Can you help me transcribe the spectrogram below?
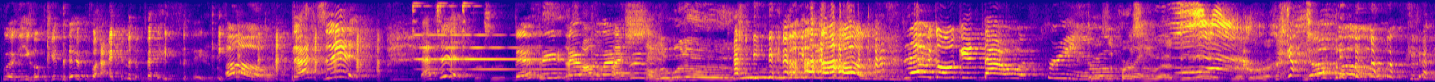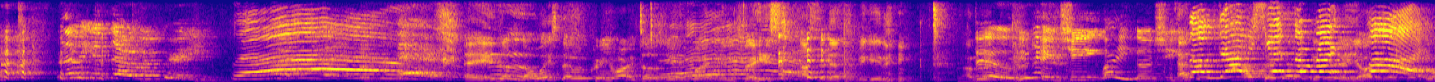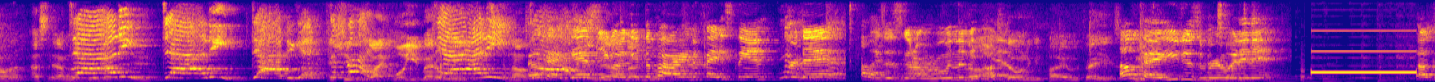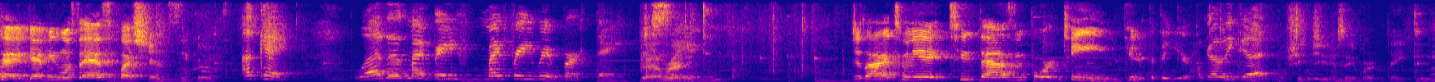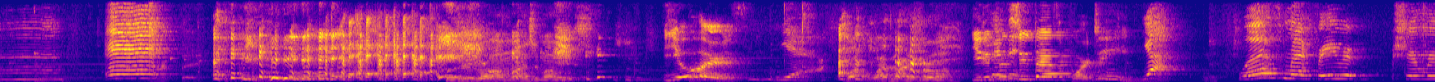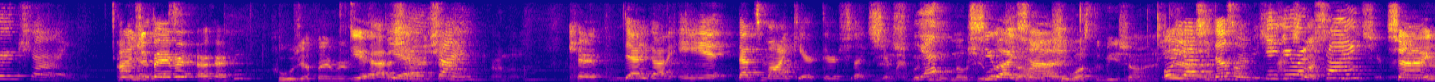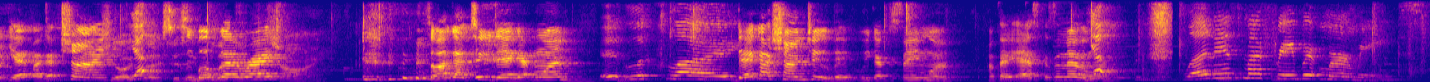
well, you gonna get that pie in the face again. oh, that's it. That's it. That's it. That's it. That's That's, all the the last questions. one. I'm the winner. Let me go get that whipped cream. It was the person who had the lowest number, right? No. Let me get that whipped cream. Hey, don't, don't waste that whipped cream. I already told you you ain't fighting in the face. I said that at the beginning. I'm not Dude, doing you that can't cheat. Why are you gonna cheat? I, I said that at the beginning. Y'all didn't know what was going on. I said I'm not doing that again. Daddy, Daddy, get And she was like, well, you better win. And I Okay, I Gab, you I'm gonna get the pie in the face then for that? Oh, You just gonna ruin the No, I just don't want to get pie in the face. Okay, you just ruining it. Okay, Gabby wants to ask questions. Okay. Okay. What is my my favorite birthday? Yeah, I'm ready. July 28, 2014. You didn't put the year. Really good. Oh, She, she didn't say birthday. Mm, eh, Birthday. Who's is wrong? Mine's your mommy's. Yours. yeah. Why, why mine's wrong? You didn't put 2014. Yeah. What is my favorite shimmer and shine? What I was your favorite? Okay. Who was your favorite? Yeah, out of Yeah. Shimmer and Shine. Shine. I. Okay. Daddy got an aunt. That's my character. She likes Yeah, shimmer. she- but Yeah. she, no, she, She likes likes shine. shine. She wants to be shine. Oh yeah, Yeah. she does want to be Did shine. you She like wants to be shine? Shine. Yeah. Yep, I got Shine. She always Yeah. say, Sissy, We both got it me be right. Shine. So I got two. Dad got one. It looks like. Dad got Shine too, baby. We got the same one. Okay, ask us another Yep. one. What is my favorite mermaids?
